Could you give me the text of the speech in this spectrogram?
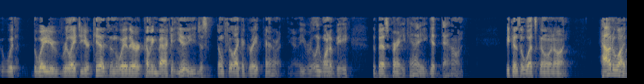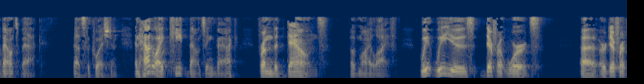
with the way you relate to your kids and the way they're coming back at you, you just don't feel like a great parent. You know, you really want to be the best parent you can. You get down because of what's going on. How do I bounce back? That's the question. And how do I keep bouncing back from the downs of my life? We, we use different words uh, or different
